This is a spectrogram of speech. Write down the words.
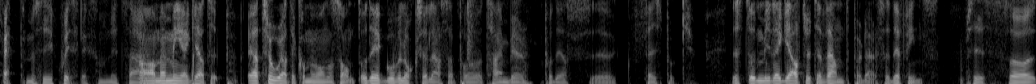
fett musikquiz liksom, lite så här. Ja, men mega typ. Jag tror att det kommer vara något sånt, och det går väl också att läsa på Timebeer, på deras eh, Facebook. Det står, de lägger alltid ut event på det där, så det finns. Precis, så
